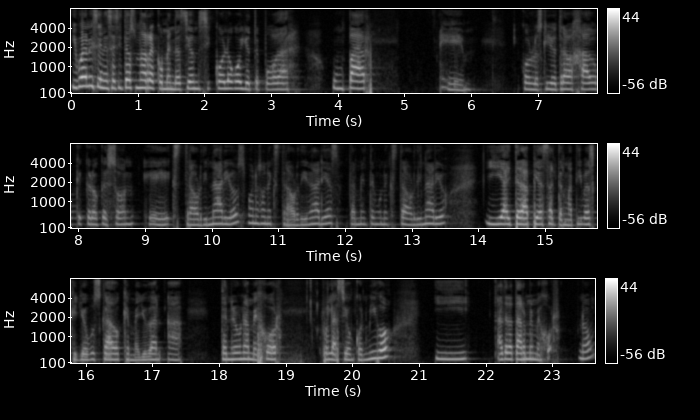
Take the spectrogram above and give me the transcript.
Y bueno, y si necesitas una recomendación de psicólogo, yo te puedo dar un par eh, con los que yo he trabajado que creo que son eh, extraordinarios. Bueno, son extraordinarias, también tengo un extraordinario. Y hay terapias alternativas que yo he buscado que me ayudan a tener una mejor relación conmigo y a tratarme mejor, ¿no?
